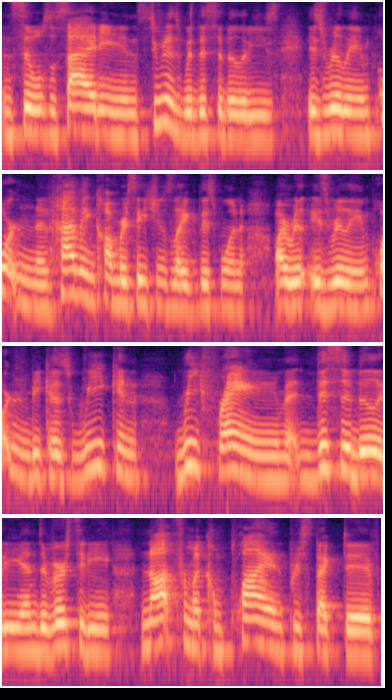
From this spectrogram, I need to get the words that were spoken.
and civil society and students with disabilities is really important and having conversations like this one are re is really important because we can reframe disability and diversity not from a compliant perspective,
